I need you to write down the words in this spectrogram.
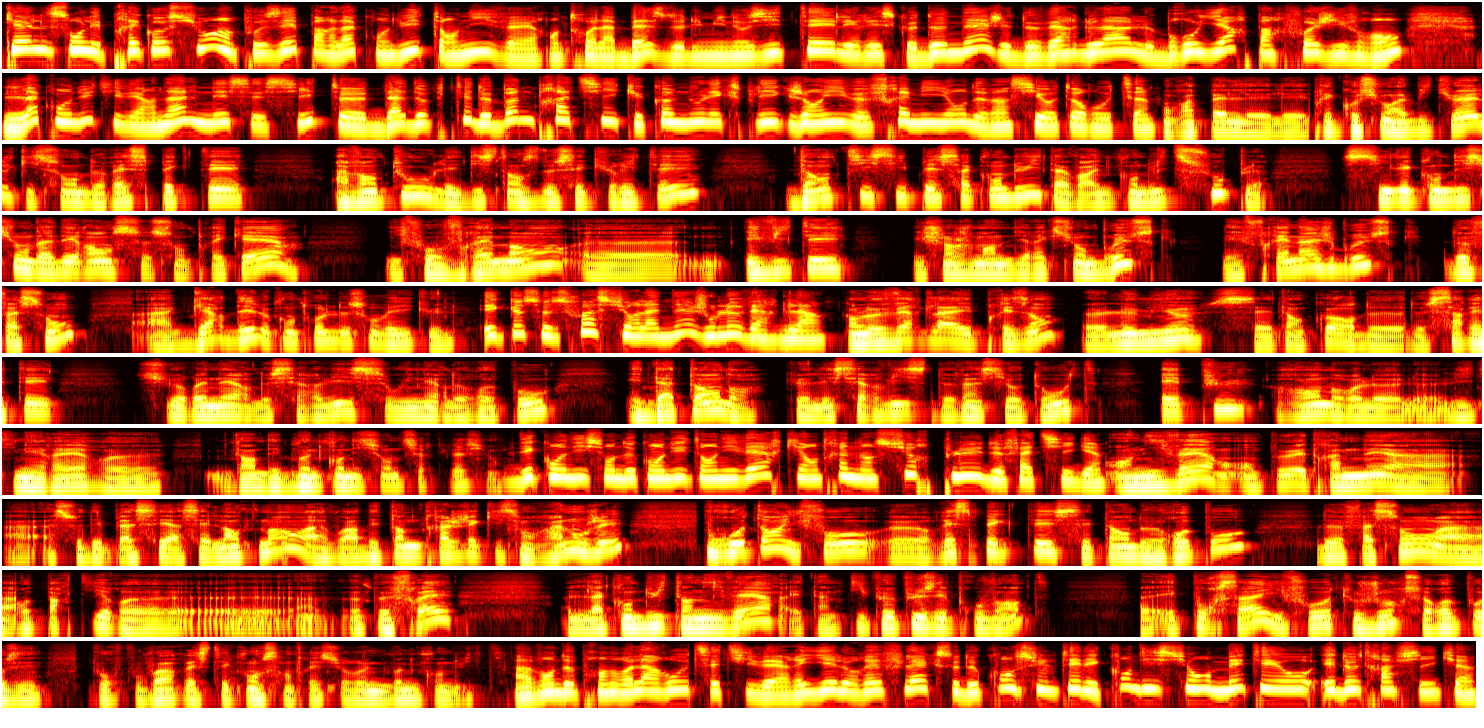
Quelles sont les précautions imposées par la conduite en hiver? Entre la baisse de luminosité, les risques de neige et de verglas, le brouillard parfois givrant, la conduite hivernale nécessite d'adopter de bonnes pratiques, comme nous l'explique Jean-Yves Frémillon de Vinci Autoroute. On rappelle les, précautions habituelles qui sont de respecter avant tout les distances de sécurité, d'anticiper sa conduite, avoir une conduite souple. Si les conditions d'adhérence sont précaires, il faut vraiment euh, éviter les changements de direction brusques, les freinages brusques, de façon à garder le contrôle de son véhicule. Et que ce soit sur la neige ou le verglas. Quand le verglas est présent, euh, le mieux, c'est encore de, de s'arrêter sur une aire de service ou une aire de repos et d'attendre que les services de Vinci Autoroute aient pu rendre l'itinéraire euh, dans des bonnes conditions de circulation. Des conditions de conduite en hiver qui entraînent un surplus de fatigue. En hiver, on peut être amené à, à, se déplacer assez lentement, à avoir des temps de trajet qui sont rallongés. Pour autant, il faut euh, respecter ces temps de repos de façon à repartir euh, un peu frais. La conduite en hiver est un petit peu plus éprouvante. Et pour ça, il faut toujours se reposer pour pouvoir rester concentré sur une bonne conduite. Avant de prendre la route cet hiver, ayez le réflexe de consulter les conditions météo et de trafic.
